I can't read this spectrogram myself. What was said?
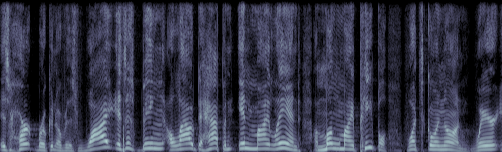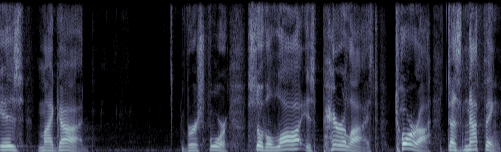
Is heartbroken over this. Why is this being allowed to happen in my land, among my people? What's going on? Where is my God? Verse 4 So the law is paralyzed, Torah does nothing.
